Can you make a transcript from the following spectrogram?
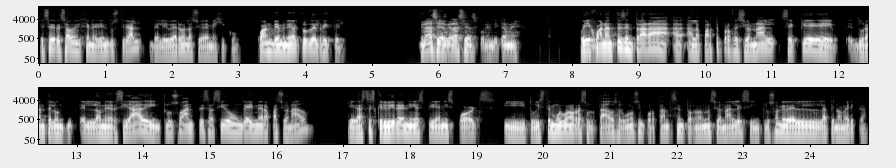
Es egresado de Ingeniería Industrial del Ibero en la Ciudad de México. Juan, bienvenido al Club del Retail. Gracias, gracias por invitarme. Oye, Juan, antes de entrar a, la parte profesional, sé que durante la universidad e incluso antes has sido un gamer apasionado. Llegaste a escribir en ESPN Sports y tuviste muy buenos resultados, algunos importantes en torneos nacionales e incluso a nivel Latinoamérica.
